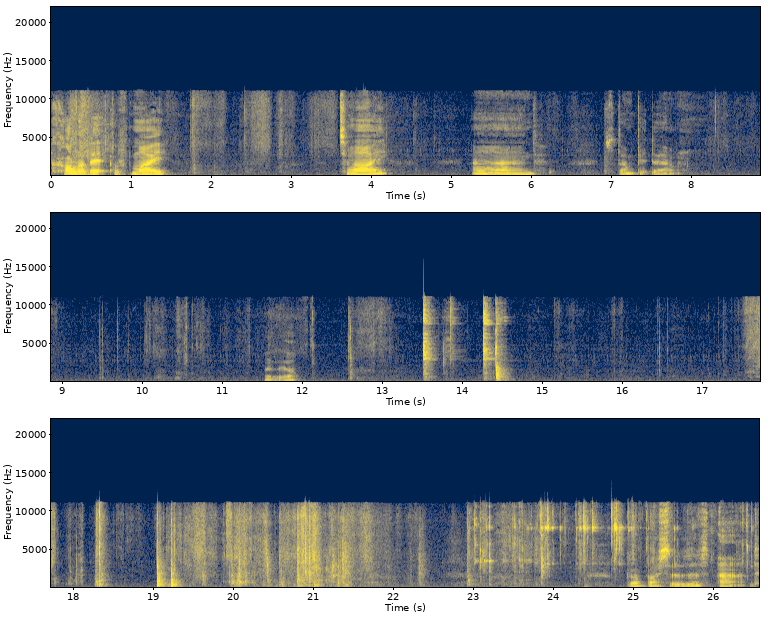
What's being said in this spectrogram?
collar bit of my tie and stamp it down. There we are. My scissors and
